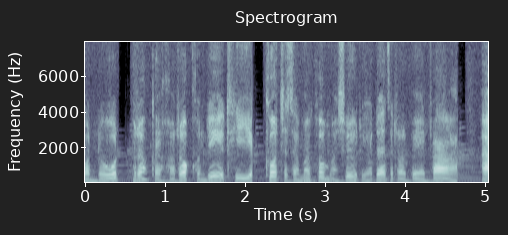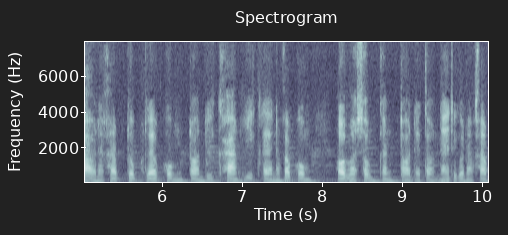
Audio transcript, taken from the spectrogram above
มโดร่างกายคารอกของเย่เทียนก็จะสามารถเข้ามาช่วยเหลือได้ตลอดเวลาอ้าวนะครับจบแล้วผมตอนดีค้างอีกแล้วนะครับผมเอามาชมกันตอนในตอนหน้าดีกว่านะครับ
